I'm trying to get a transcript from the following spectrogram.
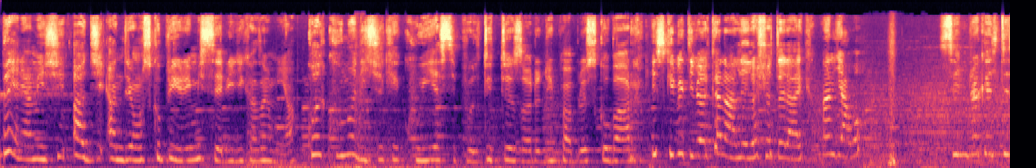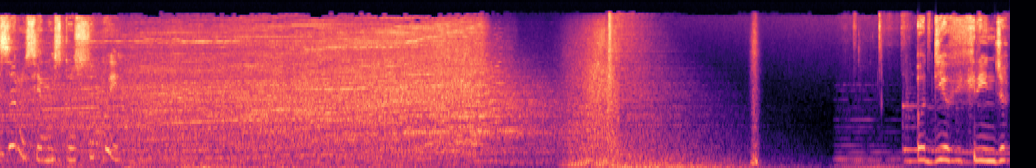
Bene, amici, oggi andremo a scoprire i misteri di casa mia. Qualcuno dice che qui è sepolto il tesoro di Pablo Escobar. Iscrivetevi al canale e lasciate like. Andiamo! Sembra che il tesoro sia nascosto qui. Oddio che cringe.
